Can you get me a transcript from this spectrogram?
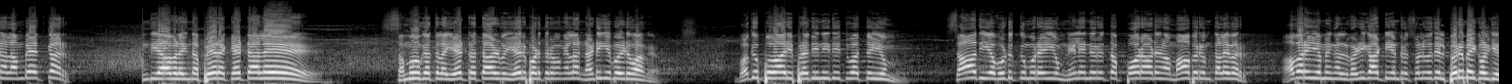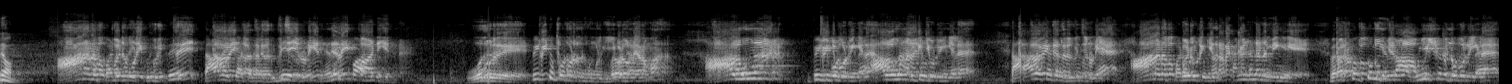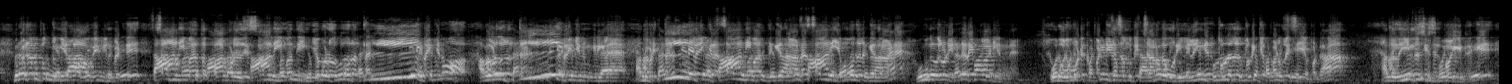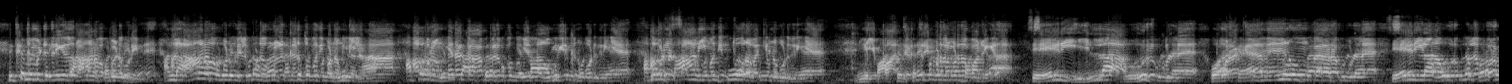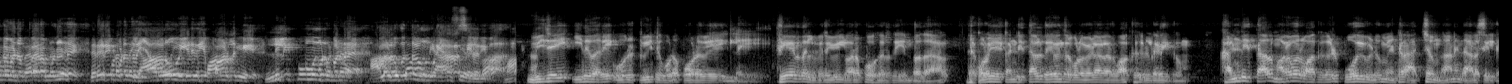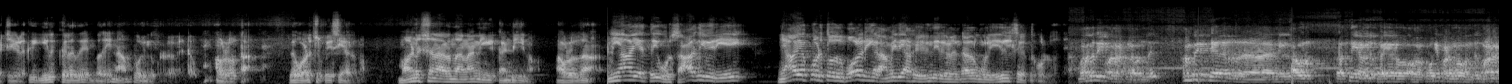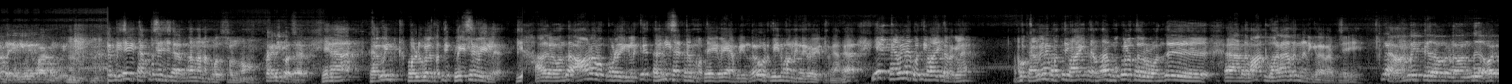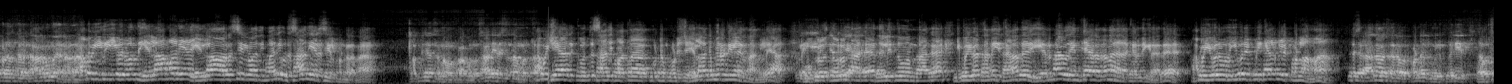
அண்ணல் அம்பேத்கர். இந்தியாவில் இந்த பேரை கேட்டாலே சமூகத்தில் ஏற்றத்தாழ்வு ஏற்படுத்துறவங்க எல்லாம் நடுங்கி போயிடுவாங்க. வகுப்பு வாரி பிரதிநிதித்துவத்தையும் சாதிய ஒடுக்குமுறையும் நிலைநிறுத்த போராடின மாபெரும் தலைவர் அவரையும் எங்கள் வழிகாட்டி என்று சொல்வதில் பெருமை கொள்கிறோம். ஆணவ படுகொலை குறித்து தலைவர் விஜயனுடைய நிலைப்பாடு என்ன? ஒரு பிட்டு போடுறதுக்கு உங்களுக்கு நேரமா? பிட்டு போடுவீங்களா அடிக்க விடுவீங்களா தாவை தலைவர் விஜயனுடைய ஆணவ படுகொலைக்கு எதிரான கண்டனம் நீங்க பிறப்புக்கும் எல்லா உயிர்களும் போடுறீங்க பிறப்புக்கும் எல்லா உயிரும் விட்டு சாதி மதத்தை பார்க்கறது சாதி மதத்தை எவ்வளவு தூரம் தள்ளி வைக்கணுமோ அவ்வளவு தள்ளி வைக்கணுங்களே அப்படி தள்ளி வைக்கிற சாதி மதத்துக்கு எதிரான சாதி எதிரான உங்களுடைய நிலைப்பாடு என்ன? ஒரு ஒரு பட்டியல் சமூகத்தை சார்ந்த ஒரு இளைஞன் துள்ளல் துடிக்க படுகொலை செய்யப்பட்டா அந்த இன்வெஸ்டிகேஷன் போயிட்டு இருக்கு திட்டமிட்டு தெரியுது ஆணவ படுகொலைன்னு அந்த ஆணவ படுகொலை கூட உங்களால கட்டுப்படுத்தி பண்ண முடியலன்னா அப்புறம் எதற்காக பிறப்புக்கும் எல்லா உயிருக்கு போடுறீங்க அப்புறம் சாதி மதி தூர வைக்கணும் போடுறீங்க நீங்க பார்த்து திரைப்படத்துல கூட பாருங்களா. சரி இல்லா ஊருக்குள்ள பிறக்க வேணும் பேரப்புள்ள சரி இல்லா ஊருக்குள்ள பிறக்க வேணும் பேரப்புள்ள திரைப்படத்துல யாரோ எழுதிய பாடலுக்கு லிப்பும் பண்ற அளவுக்கு தான் உங்களுடைய அரசியல்? விஜய் இதுவரை ஒரு ட்வீட் கூட போடவே இல்லை. தேர்தல் விரைவில் வரப்போகிறது. என்பதால் இந்த கொலையை கண்டித்தால் தேவேந்திர குல வேளாளர் வாக்குகள் கிடைக்கும் கண்டித்தால் மறவர் வாக்குகள் போய்விடும் என்ற அச்சம் தான் இந்த அரசியல் கட்சிகளுக்கு இருக்கிறது என்பதை நாம் புரிந்து கொள்ள வேண்டும். அவ்வளவுதான். இதை உடச்சு பேசியாகணும். மனுஷனா இருந்தானா நீங்க கண்டிக்கணும். அவ்வளவுதான். நியாயத்தை ஒரு சாதி வெறியை நியாயப்படுத்துவது போல நீங்கள் அமைதியாக இருந்தீர்கள் என்றால் உங்களை எதில் சேர்த்துக் கொள்வது? மதுரை மாநாட்டில் வந்து அம்பேத்கர் அஹ், நீங்க அவர் பத்தி வந்து பெயரோ அவர் புகைப்படமோ வந்து மாநாட்டில் எங்கேயுமே பார்க்க முடியும் விஜய் தப்பு செஞ்சாரு தான் நம்ம சொல்லணும். கண்டிப்பா சார். ஏன்னா கவின் படுகொலை பத்தி பேசவே இல்லை. அதுல வந்து ஆணவ கொலைகளுக்கு தனி சட்டம் தேவை அப்படின்ற ஒரு தீர்மானம் நிறைவேற்றினாங்க ஏன் கவினை பத்தி வாங்கி தரல கவினை பத்தி வாங்கி தந்தா முக்குளத்தவர் வந்து அந்த வாக்கு வராதுன்னு நினைக்கிறாரு விஜய் இல்ல அம்பேத்கர் அவர்களை வந்து அவர் பண்ண காரணமே அப்ப இது இவர் வந்து எல்லா மாதிரியா எல்லா அரசியல்வாதி மாதிரி ஒரு சாதி அரசியல் பண்றாரா? யாருக்கு வந்து சாதி பார்த்தா கூட்டம் பிடிச்ச எல்லா கம்யூனிட்டியும் இருந்தாங்க இல்லையா? முக்குளத்தவர் இருந்தாங்க தலித்தும் இருந்தாங்க இப்ப இவர் தனி தனது இரண்டாவது எம்ஜிஆர் தானே கருதிக்கிறாரு அப்ப இவர் இவர் இப்படி கால்குலேட் பண்ணலாமா? சார் அதான் சார் அவர் பண்ணது பெரிய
